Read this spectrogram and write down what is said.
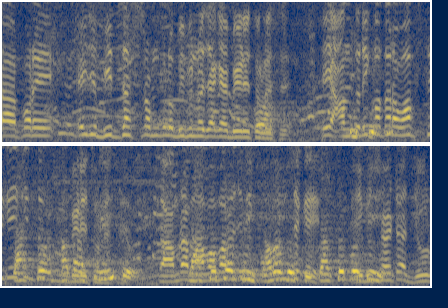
তারপরে এই যে বৃদ্ধাশ্রমগুলো বিভিন্ন জায়গায় বেড়ে চলেছে এই আন্তরিকতার অভাব থেকেই কিন্তু বেড়ে চলেছে। তো আমরা মা বাবারা যদি প্রথম থেকে এই বিষয়টা জোর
